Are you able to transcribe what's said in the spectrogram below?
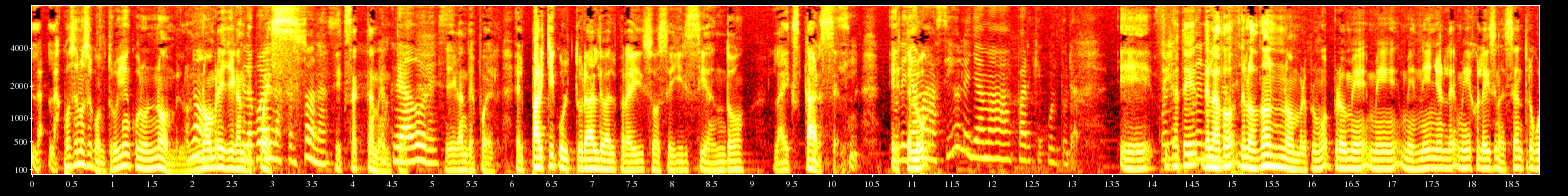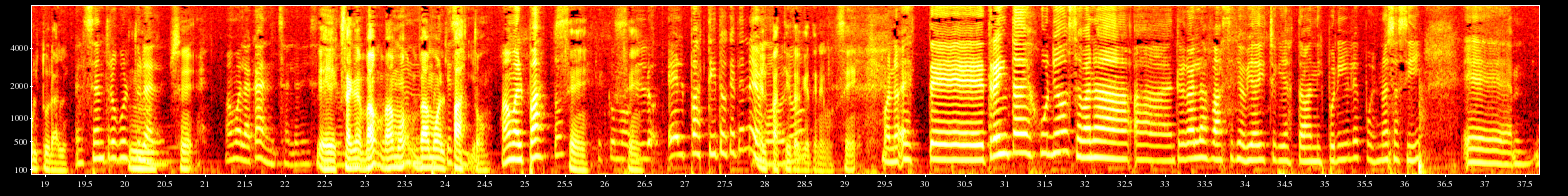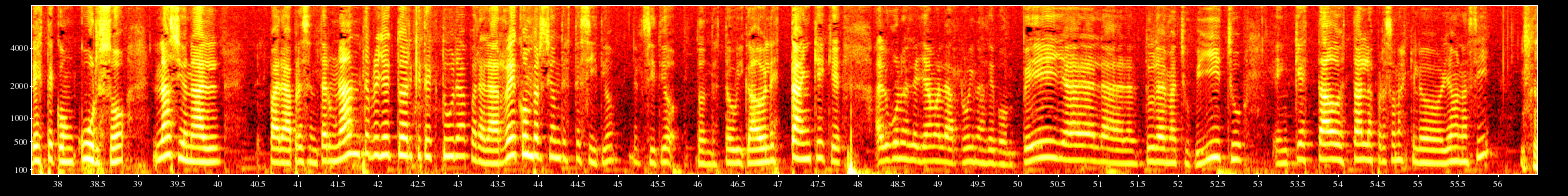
las cosas no se construyen con un nombre, los nombres llegan se lo después. las personas. Exactamente. Los creadores. Llegan después. El Parque Cultural de Valparaíso a seguir siendo la ex cárcel. ¿Le este llamas así o le llamas Parque Cultural? Eh, fíjate, de, las de los dos nombres, pero, mi, mis niños, mi hijo le dicen el centro cultural. El centro cultural. Mm, sí. Vamos a la cancha, le dicen. Eh, exacto, vamos, vamos al pasto. Vamos al pasto. Sí. Que es como el pastito que tenemos. El pastito que tenemos, sí. Bueno, este 30 de junio se van a, entregar las bases. Yo había dicho que ya estaban disponibles, pues no es así. Eh, de este concurso nacional para presentar un anteproyecto de arquitectura para la reconversión de este sitio, del sitio donde está ubicado el estanque, que algunos le llaman las ruinas de Pompeya, la, la altura de Machu Picchu. ¿En qué estado están las personas que lo llaman así?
